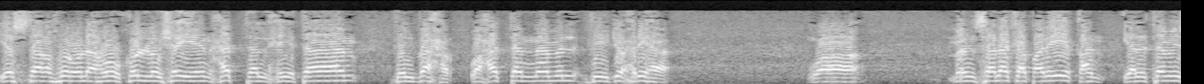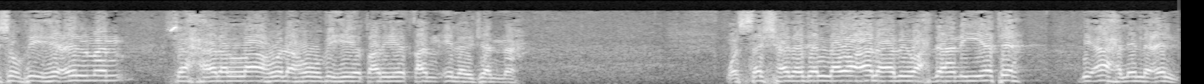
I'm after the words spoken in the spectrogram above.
يستغفر له كل شيء حتى الحيتان في البحر وحتى النمل في جحرها. ومن سلك طريقا يلتمس فيه علما سهل الله له به طريقا إلى الجنة. واستشهد جل وعلا بوحدانيته بأهل العلم.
